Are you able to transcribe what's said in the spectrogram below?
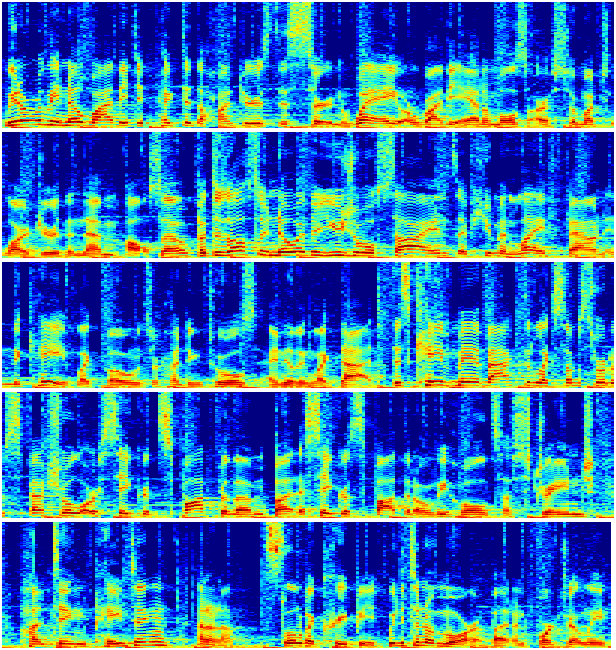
We don't really know why they depicted the hunters this certain way or why the animals are so much larger than them also, but there's also no other usual signs of human life found in the cave, like bones or hunting tools, anything like that. This cave may have acted like some sort of special or sacred spot for them, but a sacred spot that only holds a strange hunting painting? I don't know, it's a little bit creepy. We need to know more, but unfortunately,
